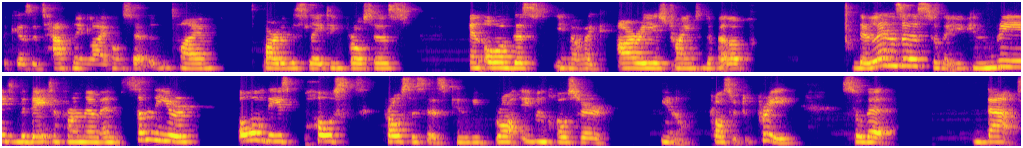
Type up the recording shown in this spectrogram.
because it's happening live on set at the time. It's part of the slating process. And all of this, you know, like ARRI is trying to develop their lenses so that you can read the data from them. And suddenly you're all of these post processes can be brought even closer, you know, closer to pre, so that that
